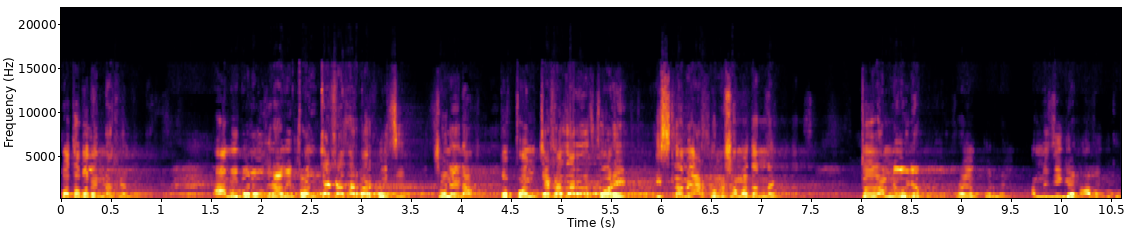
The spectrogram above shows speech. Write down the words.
কথা বলেন না কেন? আমি বলে, হুজুর, আমি পঞ্চাশ হাজার বার কইছি, শুনে না। তো পঞ্চাশ হাজারের পরে ইসলামে আর কোনো সমাধান নাই। তো আপনি ওইটা প্রয়োগ করবেন। আপনি জিজ্ঞান আলেমকে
